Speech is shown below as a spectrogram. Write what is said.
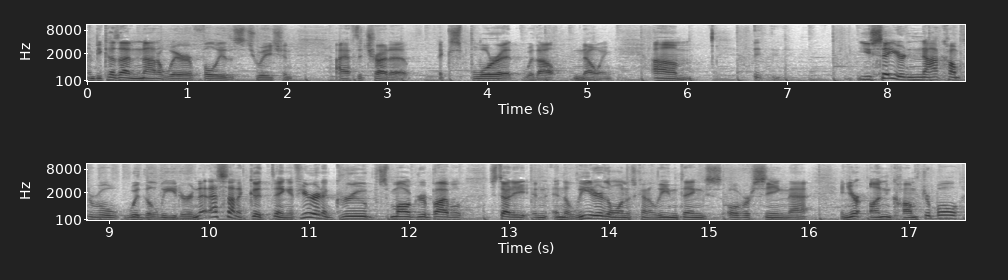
And because I'm not aware fully of the situation, I have to try to explore it without knowing. Um, you say you're not comfortable with the leader, and that's not a good thing. If you're in a group, small group Bible study, and, and the leader, the one who's kind of leading things, overseeing that, and you're uncomfortable,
